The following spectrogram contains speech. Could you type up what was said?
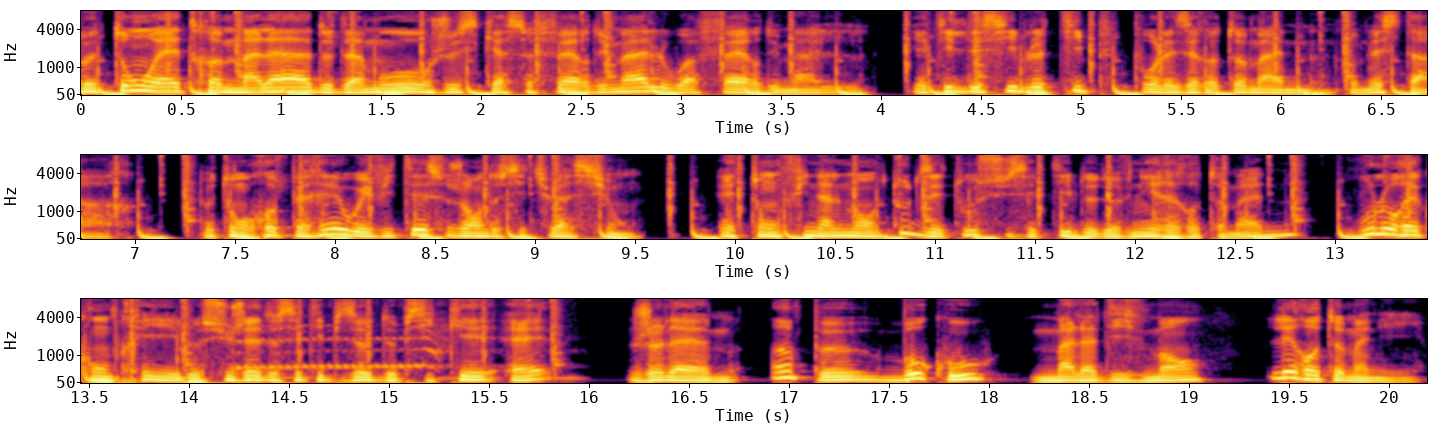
Peut-on être malade d'amour jusqu'à se faire du mal ou à faire du mal? Y a-t-il des cibles types pour les érotomanes, comme les stars? Peut-on repérer ou éviter ce genre de situation? Est-on finalement toutes et tous susceptibles de devenir érotomanes? Vous l'aurez compris, le sujet de cet épisode de Psyché est Je l'aime un peu, beaucoup, maladivement, l'érotomanie.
